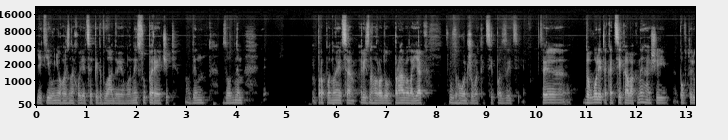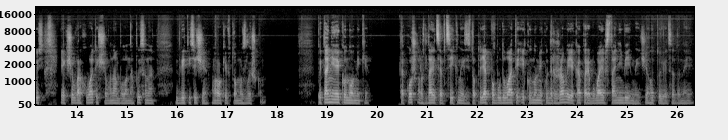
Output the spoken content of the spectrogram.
які у нього знаходяться під владою, вони суперечать один з одним. Пропонується різного роду правила, як узгоджувати ці позиції. Це доволі така цікава книга, ще й повторюсь, якщо врахувати, що вона була написана 2000 років тому злишком. Питання економіки також розглядається в цій книзі. Тобто, як побудувати економіку держави, яка перебуває в стані війни, чи готується до неї.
